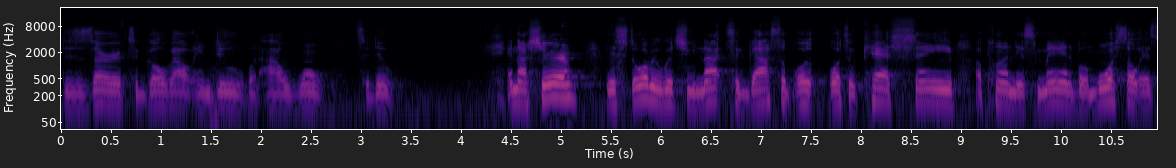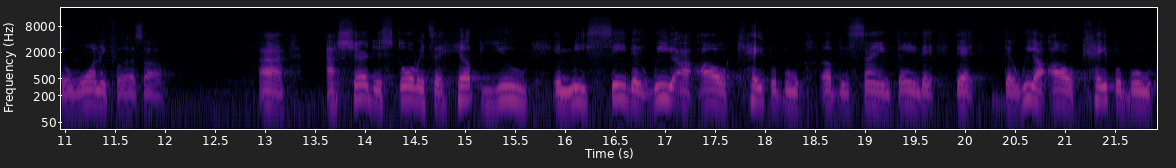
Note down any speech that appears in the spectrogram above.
deserve to go out and do what I want to do. And I share this story with you not to gossip or, or to cast shame upon this man, but more so as a warning for us all. I, I share this story to help you and me see that we are all capable of the same thing, that, that, that we are all capable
